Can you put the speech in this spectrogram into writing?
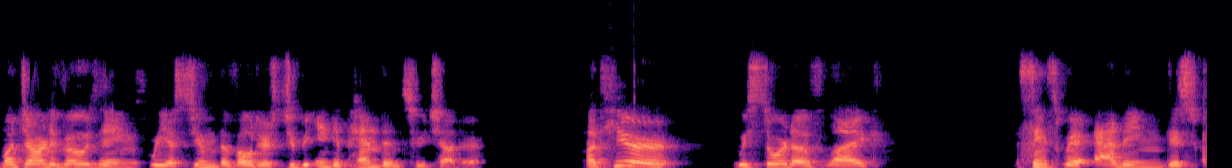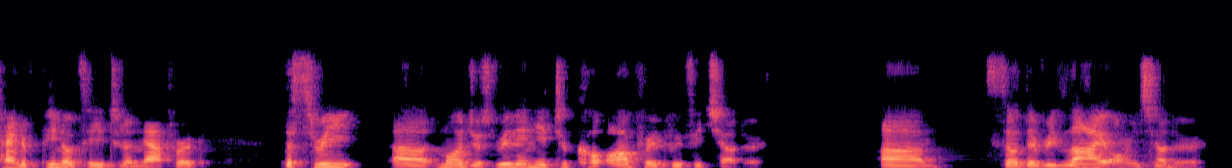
majority voting we assume the voters to be independent to each other, but here we sort of like since we're adding this kind of penalty to the network, the three uh, modules really need to cooperate with each other. Um, so they rely on each other.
